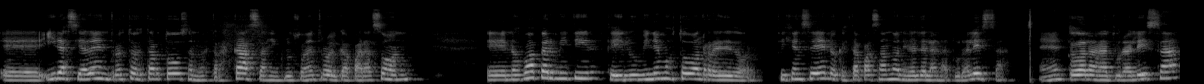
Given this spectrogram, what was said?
eh, ir hacia adentro, esto de estar todos en nuestras casas, incluso dentro del caparazón, eh, nos va a permitir que iluminemos todo alrededor. Fíjense lo que está pasando a nivel de la naturaleza. ¿eh? Toda la naturaleza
